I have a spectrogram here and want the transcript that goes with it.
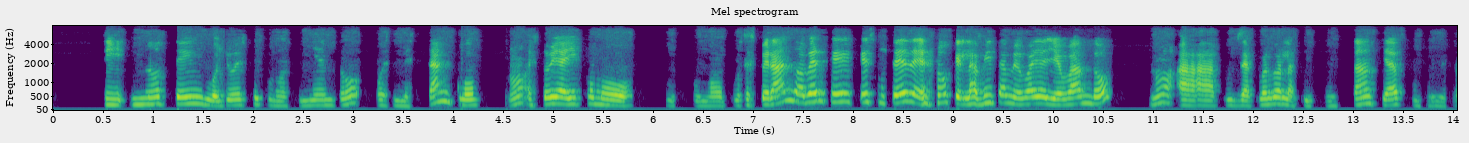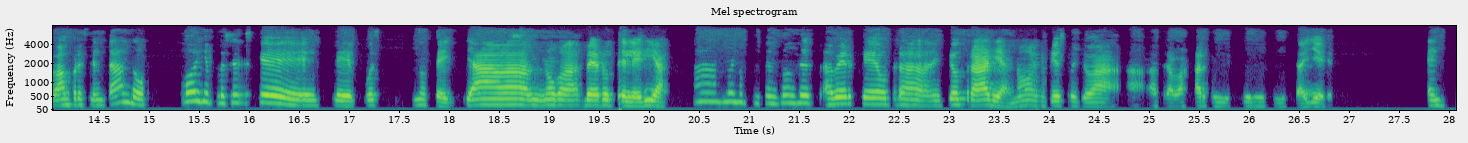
si no tengo yo este conocimiento, pues me estanco, ¿no? Estoy ahí como, como pues esperando a ver qué, qué sucede, ¿no? Que la vida me vaya llevando, ¿no? A, pues de acuerdo a las circunstancias que se van presentando. Oye, pues es que, este, pues, no sé, ya no va a haber hotelería ah, bueno, pues entonces a ver qué otra, en qué otra área, ¿no? Empiezo yo a, trabajar con mis estudios y mis talleres.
